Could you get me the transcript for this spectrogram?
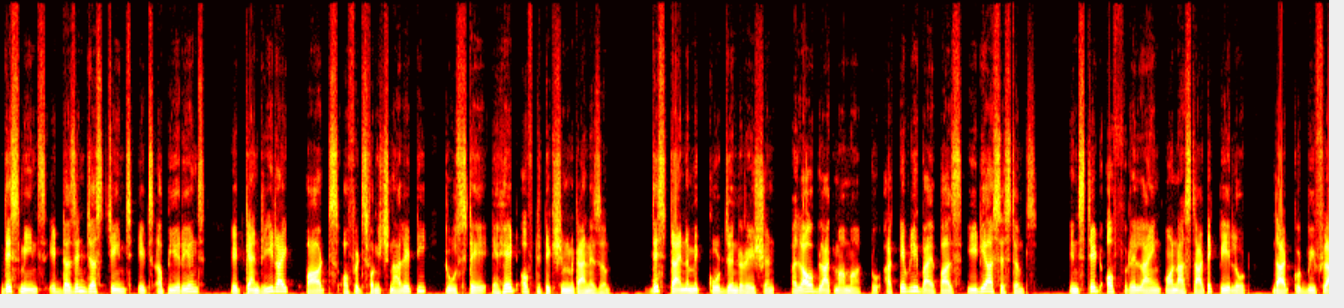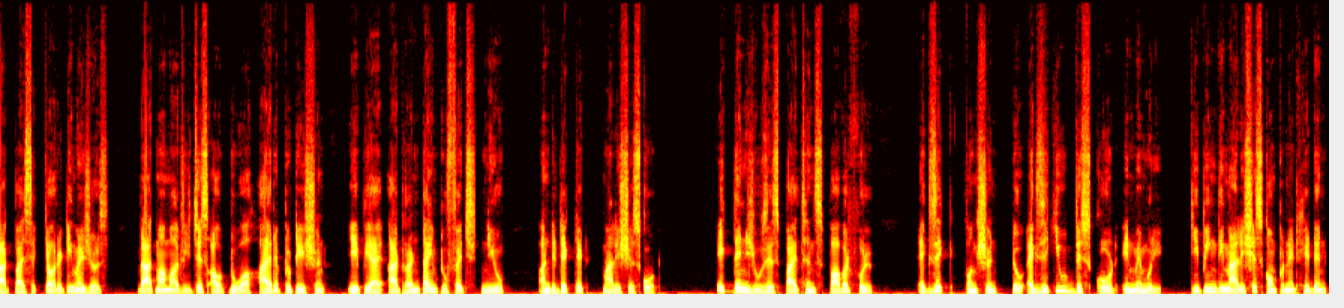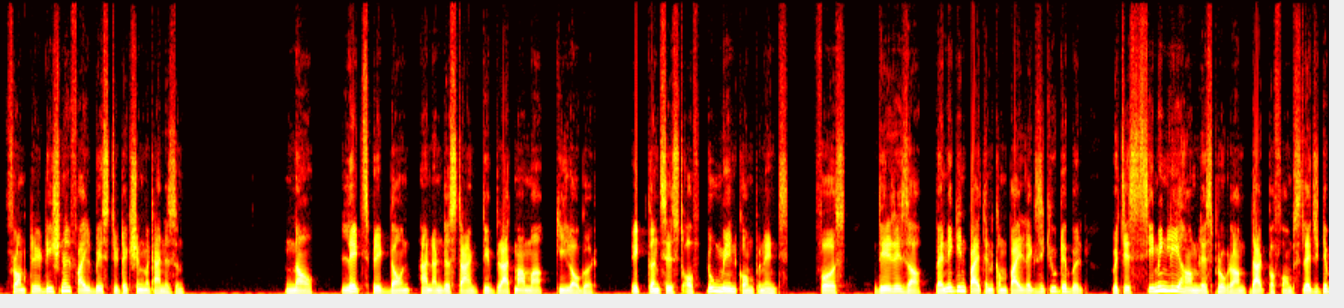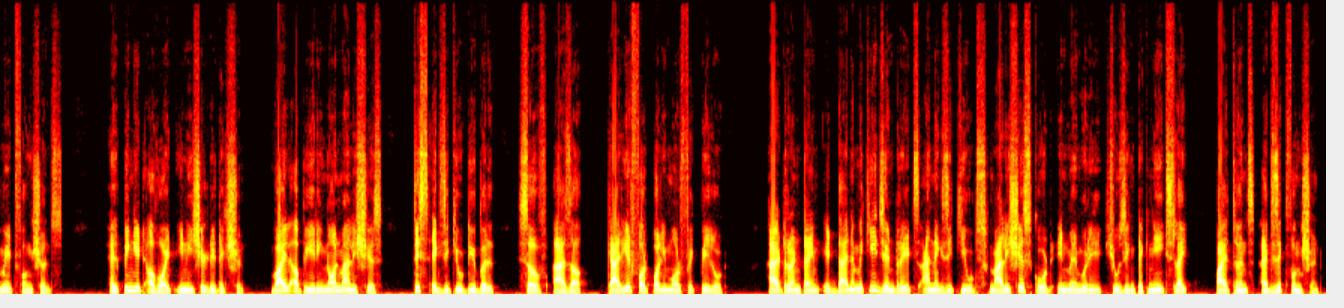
This means it doesn't just change its appearance, it can rewrite parts of its functionality to stay ahead of detection mechanism. This dynamic code generation allow BlackMamba to actively bypass EDR systems. Instead of relying on a static payload that could be flagged by security measures, BlackMamba reaches out to a high reputation API at runtime to fetch new undetected malicious code. It then uses Python's powerful exec function to execute this code in memory, keeping the malicious component hidden from traditional file-based detection mechanism. Now, let's break down and understand the BlackMamba keylogger. It consists of two main components. First, there is a Penningin Python compiled executable, which is seemingly harmless program that performs legitimate functions, helping it avoid initial detection. While appearing non-malicious, this executable serves as a carrier for polymorphic payload. At runtime, it dynamically generates and executes malicious code in memory using techniques like Python's exec function,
